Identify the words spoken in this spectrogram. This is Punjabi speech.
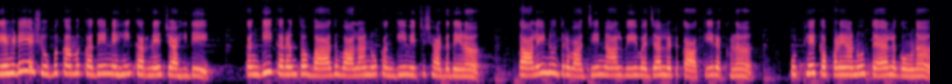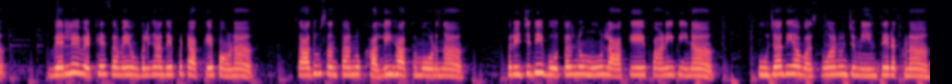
ਕਿਹੜੇ ਅਸ਼ੁਭ ਕੰਮ ਕਦੇ ਨਹੀਂ ਕਰਨੇ ਚਾਹੀਦੇ? ਕੰਘੀ ਕਰਨ ਤੋਂ ਬਾਅਦ ਵਾਲਾਂ ਨੂੰ ਕੰਘੀ ਵਿੱਚ ਛੱਡ ਦੇਣਾ, ਤਾਲੇ ਨੂੰ ਦਰਵਾਜ਼ੇ ਨਾਲ ਬੇਵਜ੍ਹਾ ਲਟਕਾ ਕੇ ਰੱਖਣਾ, ਪੁੱਠੇ ਕੱਪੜਿਆਂ ਨੂੰ ਤੈਅ ਲਗਾਉਣਾ, ਵਿਹਲੇ ਬੈਠੇ ਸਮੇਂ ਉਂਗਲੀਆਂ ਦੇ ਪਟਾਕੇ ਪਾਉਣਾ, ਸਾਧੂ ਸੰਤਾਂ ਨੂੰ ਖਾਲੀ ਹੱਥ ਮੋੜਨਾ, ਫਰਿੱਜ ਦੀ ਬੋਤਲ ਨੂੰ ਮੂੰਹ ਲਾ ਕੇ ਪਾਣੀ ਪੀਣਾ, ਪੂਜਾ ਦੀਆਂ ਵਸਤੂਆਂ ਨੂੰ ਜ਼ਮੀਨ ਤੇ ਰੱਖਣਾ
